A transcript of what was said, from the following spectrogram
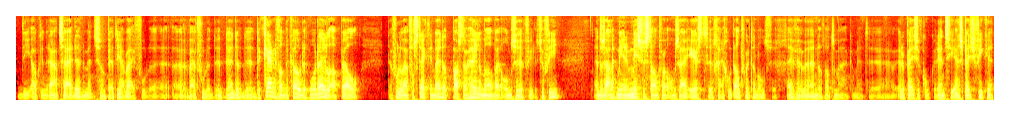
Die ook inderdaad zeiden, de mensen van PET, ja, wij voelen, uh, wij voelen de, de, de, de kern van de code, het morele appel, daar voelen wij volstrekt in mee. Dat past ook helemaal bij onze filosofie. En het was eigenlijk meer een misverstand waarom zij eerst geen goed antwoord aan ons gegeven hebben. En dat had te maken met uh, Europese concurrentie en specifieke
